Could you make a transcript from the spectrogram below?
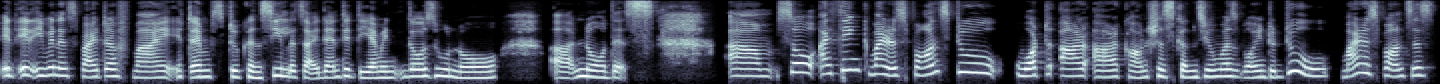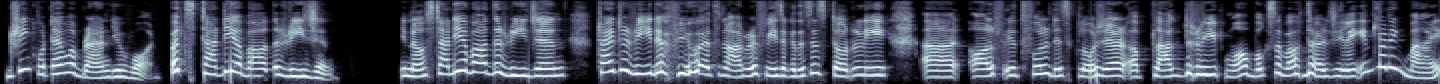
it, it even in spite of my attempts to conceal its identity, I mean, those who know uh, know this. Um, so I think my response to what are our conscious consumers going to do, my response is drink whatever brand you want, but study about the region you know study about the region try to read a few ethnographies okay this is totally uh, all with full disclosure a plug to read more books about darjeeling including mine.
